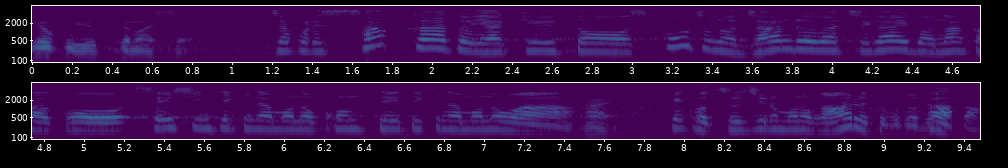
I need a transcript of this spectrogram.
よく言ってましたよ。じゃあこれサッカーと野球とスポーツのジャンルは違いどなんかこう精神的なもの根底的なものははい結構通じるものがあるってことですか？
